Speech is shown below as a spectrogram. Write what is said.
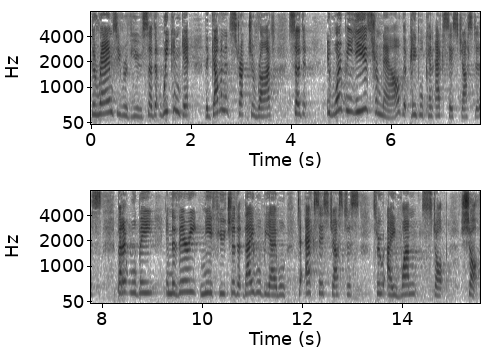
the Ramsay Review so that we can get the governance structure right so that it won't be years from now that people can access justice, but it will be in the very near future that they will be able to access justice through a one-stop shop.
